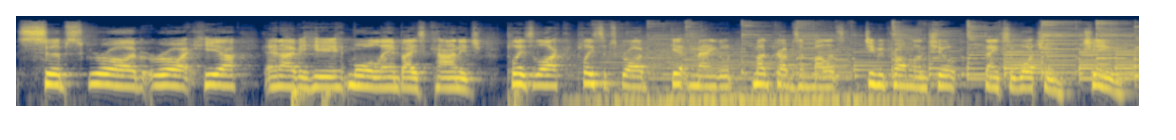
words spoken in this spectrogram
Subscribe right here and over here, more land-based carnage. Please like, please subscribe, get mangled, mud crabs and mullets, Jimmy Prymal and Chill. Thanks for watching. Ching.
